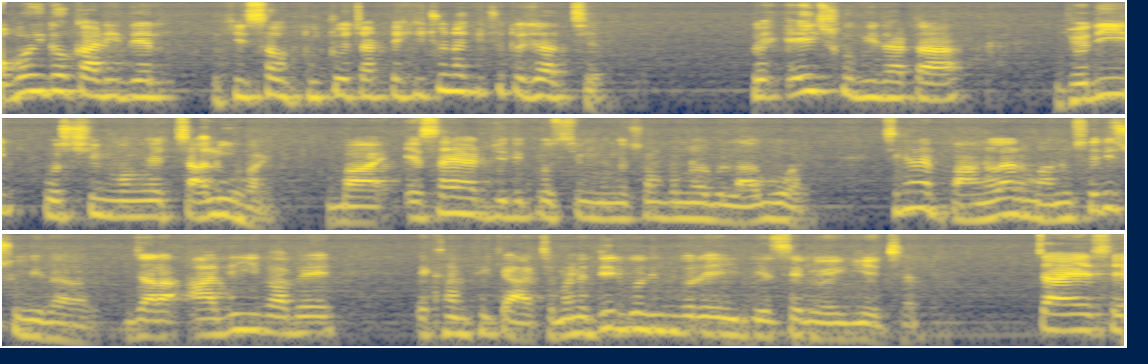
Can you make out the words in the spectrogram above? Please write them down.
অবৈধকারীদের হিসাব দুটো, চারটে কিছু না কিছু তো যাচ্ছে। তো এই সুবিধাটা যদি পশ্চিমবঙ্গে চালু হয় বা এসআইআর যদি পশ্চিমবঙ্গে সম্পূর্ণভাবে লাগু হয়, সেখানে বাংলার মানুষেরই সুবিধা হবে, যারা আদিভাবে এখান থেকে আছে মানে দীর্ঘদিন ধরে এই দেশে রয়ে গিয়েছে। চাहे সে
